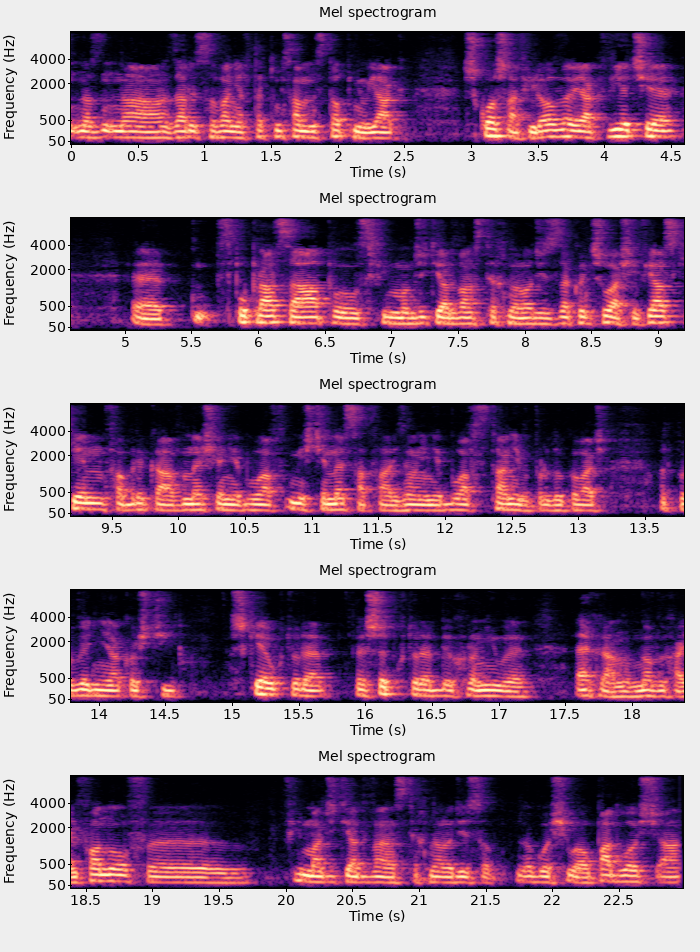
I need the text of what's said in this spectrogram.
na, na zarysowania w takim samym stopniu jak szkło szafirowe. Jak wiecie, e, współpraca Apple z firmą GT Advanced Technologies zakończyła się fiaskiem. Fabryka w Mesie nie była, w mieście Mesa w Arizonie nie była w stanie wyprodukować odpowiedniej jakości szkieł, które, szyb, które by chroniły ekran nowych iPhone'ów. E, firma GT Advanced Technologies ogłosiła upadłość, a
